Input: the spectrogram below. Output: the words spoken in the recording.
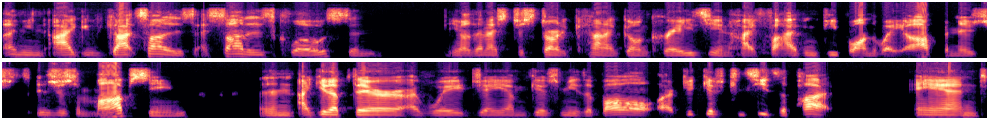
I mean I got saw it as, I saw it as close, and you know then I just started kind of going crazy and high fiving people on the way up, and it was just, it was just a mob scene. And I get up there, I wait. JM gives me the ball, or gives concedes the putt, and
